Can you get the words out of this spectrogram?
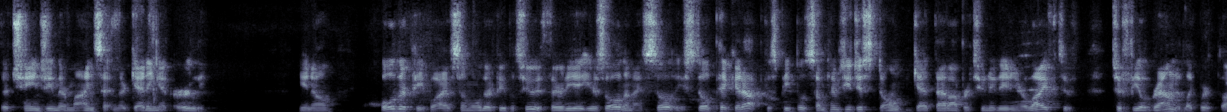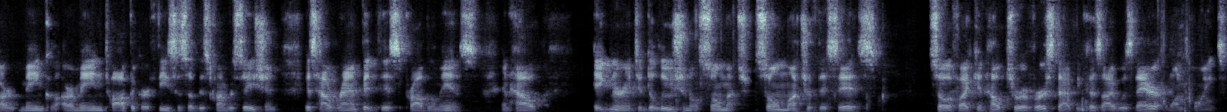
they're changing their mindset and they're getting it early. You know, older people. I have some older people too, 38 years old, and I still you still pick it up because people sometimes you just don't get that opportunity in your life to to feel grounded. Like our main our main topic or thesis of this conversation is how rampant this problem is and how ignorant and delusional so much so much of this is. So if I can help to reverse that because I was there at one point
